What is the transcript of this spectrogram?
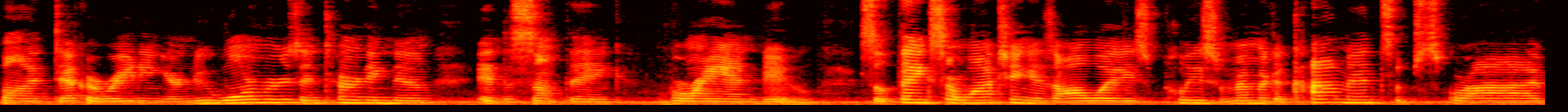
fun decorating your new warmers and turning them into something brand new. So thanks for watching as always. Please remember to comment, subscribe,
